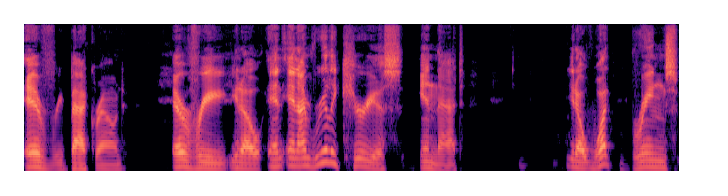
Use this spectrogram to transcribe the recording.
every background, every you know, and and I'm really curious in that. You know what brings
